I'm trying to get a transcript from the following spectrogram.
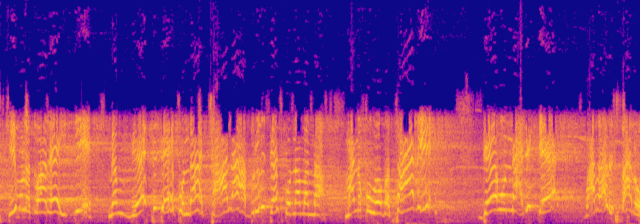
స్కీముల ద్వారా ఇచ్చి మేము వేస్ట్ చేయకుండా చాలా అభివృద్ధి చేసుకున్నామన్నా. మనకు ఒకసారి దేవుణ్ణి అడిగితే వరాలు ఇస్తారు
